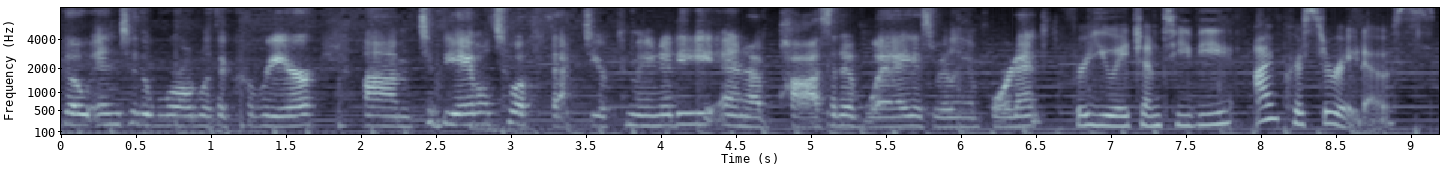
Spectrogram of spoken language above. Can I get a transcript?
go into the world with a career. Um, to be able to affect your community in a positive way is really important. For UHMTV, I'm Krista Rados.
